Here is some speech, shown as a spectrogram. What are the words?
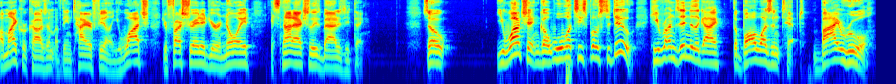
a microcosm of the entire feeling. You watch, you're frustrated, you're annoyed. It's not actually as bad as you think. So you watch it and go, well, what's he supposed to do? He runs into the guy. The ball wasn't tipped by rule.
